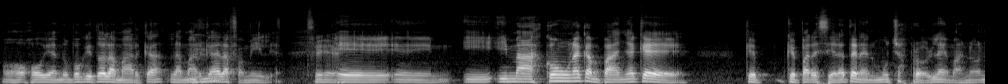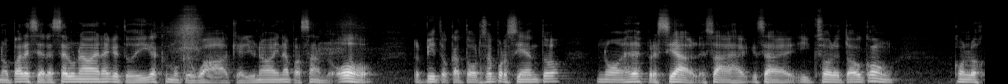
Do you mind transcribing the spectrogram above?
jodiendo un poquito la marca, la marca de la familia. Sí. Eh, eh, y, y más con una campaña que que, pareciera tener muchos problemas, ¿no? No pareciera ser una vaina que tú digas como que, wow, que hay una vaina pasando. Ojo, repito, 14% no es despreciable, ¿sabes? Y sobre todo con, con los,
